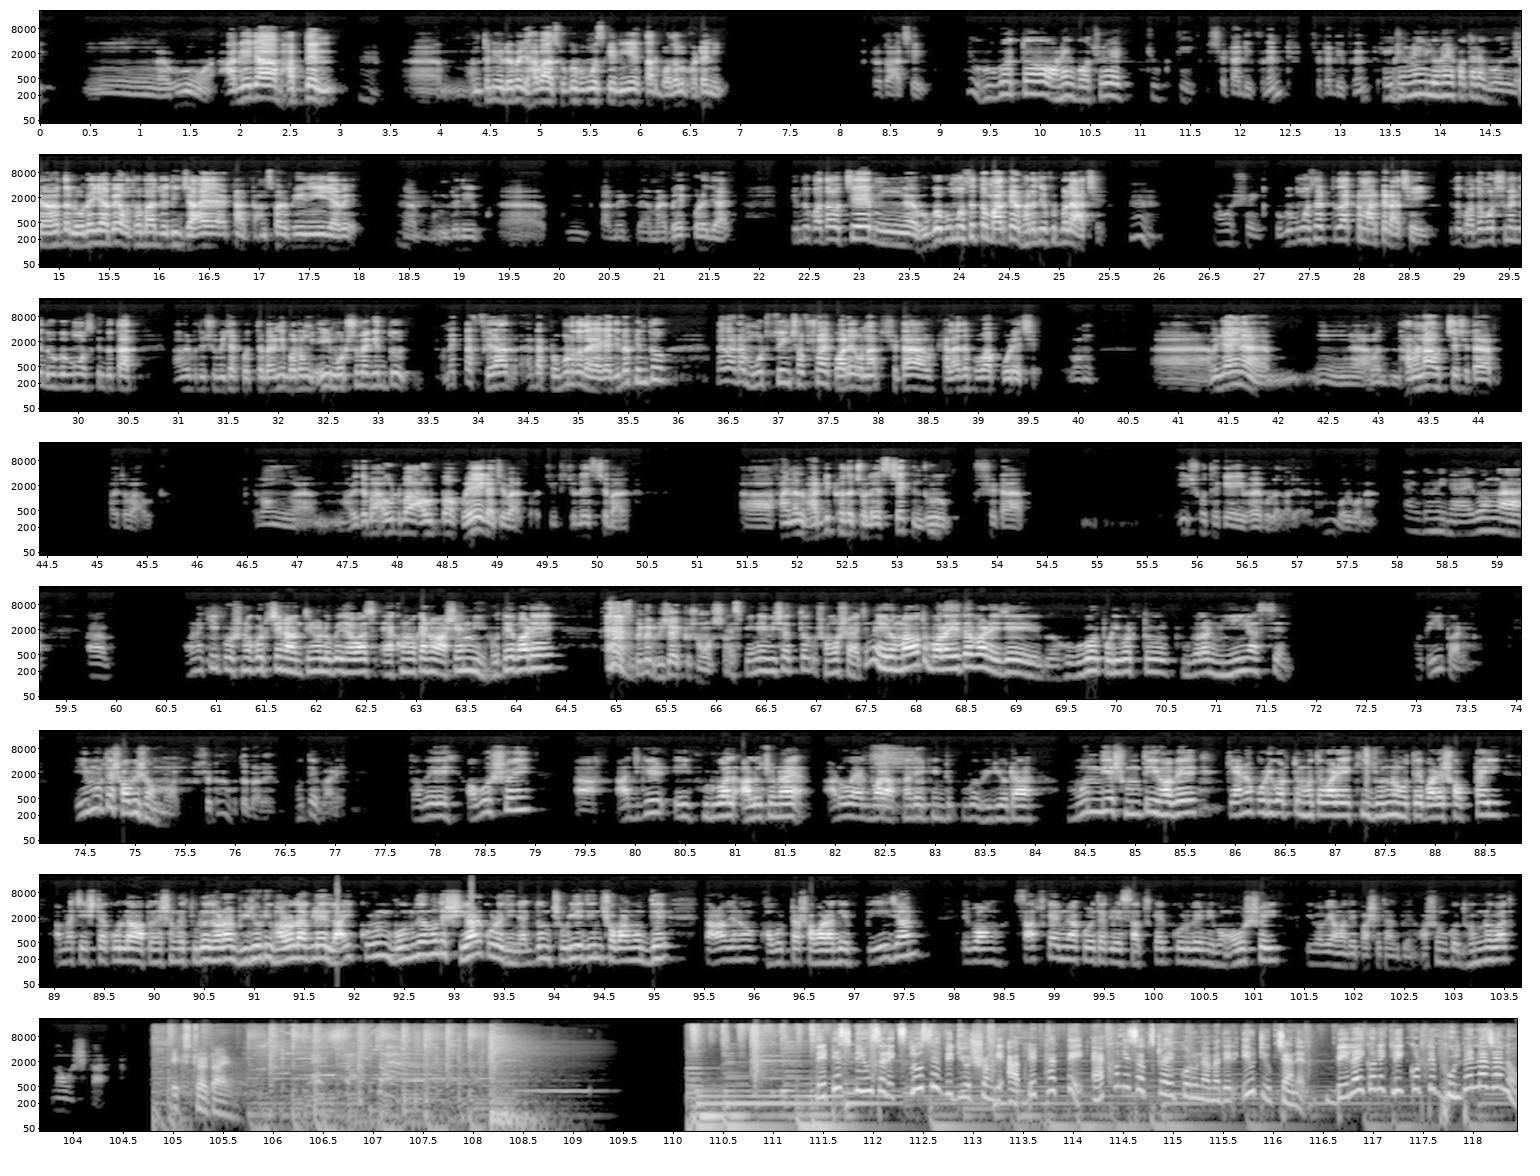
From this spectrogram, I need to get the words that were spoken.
আগে যা ভাবতেন আন্তনি রবে ঝাবাস হুগো বুমোসকে নিয়ে তার বদল ঘটেনি। এটা তো আছেই। হুগো তো অনেক বছরের চুক্তি। সেটা ডিফারেন্ট সেটা ডিফারেন্ট সেই জন্যই লোনের কথাটা বললে সে হয়তো লোনে যাবে অথবা যদি যায় একটা ট্রান্সফার ফি নিয়ে যাবে। যদি mid- মানে ব্রেক করে যায়। কিন্তু কথা হচ্ছে হুগো বুমোসের তো মার্কেট ভারতীয় ফুটবলে আছে। হুম, অবশ্যই। হুগো বুমোসের তো একটা মার্কেট আছেই। কিন্তু গত মরশুমে কিন্তু হুগো বুমোস কিন্তু তার নামের প্রতি সুবিচার করতে পারেনি। বরং এই মরশুমে কিন্তু অনেকটা ফেরার একটা প্রবণতা দেখা গেছিল। কিন্তু দেখো একটা মুড সুইং সবসময় করে ওনার সেটা ওর খেলাতে প্রভাব পড়েছে। এবং আমি জানি না আমার ধারণা হচ্ছে সেটা হয়তো বা আউট এবং হয়তো বা আউট বা আউট বা হয়ে গেছে বা চিঠি চলে এসছে বা ফাইনাল ভার্ডিক্ট হতে চলে এসছে কিন্তু সেটা এই শো থেকে এইভাবে বলে দেওয়া যাবে না বলব না। একদমই না। এবং অনেকেই প্রশ্ন করছেন আন্তিনো লোপেজ হাবাস এখনও কেন আসেননি? হতে পারে স্পেনের ভিসা একটু সমস্যা স্পেনের বিষয়ের তো সমস্যা আছে। না এরকম ভাবেও তো বলা যেতে পারে যে হুগোর পরিবর্তে ফুটবলার নিয়েই আসছেন। হতেই পারে। এই মুহূর্তে সবই সম্ভব। সেটা হতে পারে। হতে পারে। তবে অবশ্যই আজকের এই ফুটবল আলোচনায় আরও একবার আপনাদের কিন্তু পুরো ভিডিওটা মন দিয়ে শুনতেই হবে। কেন পরিবর্তন হতে পারে? কি জন্য হতে পারে? সবটাই আমরা চেষ্টা করলাম আপনাদের সামনে তুলে ধরার। ভিডিওটি ভালো লাগলে লাইক করুন বন্ধুদের মধ্যে শেয়ার করে দিন একদম ছড়িয়ে দিন সবার মধ্যে। তারাও যেন খবরটা সবার আগে পেয়ে যান এবং সাবস্ক্রাইব না করে থাকলে সাবস্ক্রাইব করবেন এবং অবশ্যই এভাবে আমাদের পাশে থাকবেন। অসংখ্য ধন্যবাদ নমস্কার। Extra time. লেটেস্ট নিউজ আর এক্সক্লুসিভ ভিডিওর সঙ্গে আপডেট থাকতে এখনই সাবস্ক্রাইব করুন আমাদের ইউটিউব চ্যানেল বেল আইকনে ক্লিক করতে ভুলবেন না যেন।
